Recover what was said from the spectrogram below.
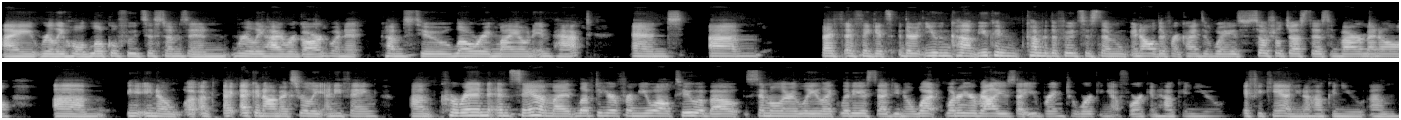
I really hold local food systems in really high regard when it comes to lowering my own impact. And um, I, I think it's there. You can come you can come to the food system in all different kinds of ways: social justice, environmental, um, you know, economics, really anything. Um, Corinne and Sam, I'd love to hear from you all too about similarly, like Lydia said, you know, what what are your values that you bring to working at Fork, and how can you, if you can, you know, how can you um,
